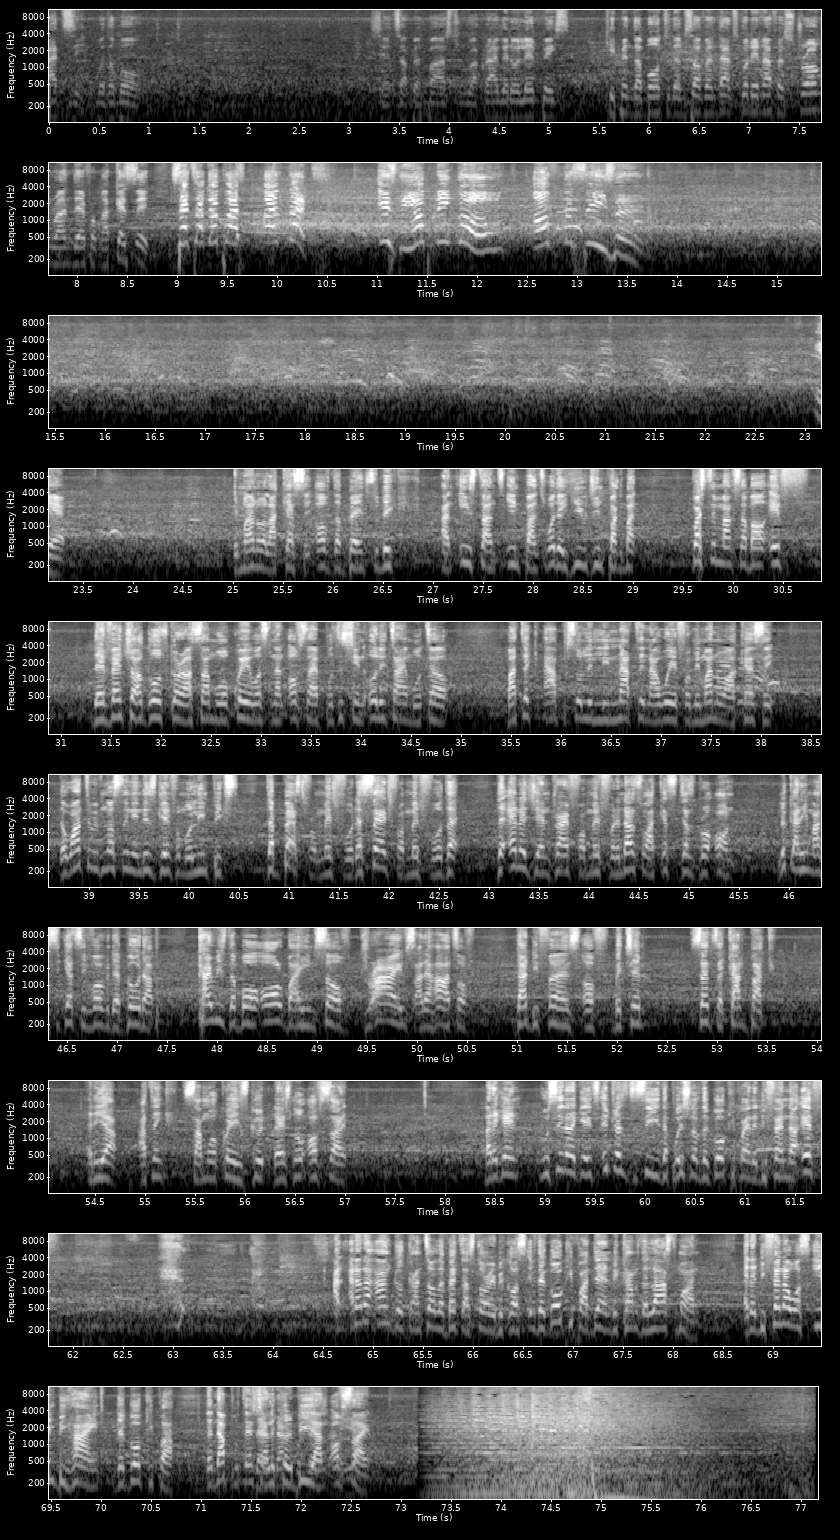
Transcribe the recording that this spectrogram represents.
Dadzi with the ball. Sets up a pass to Accra Olympics, keeping the ball to themselves, and that's good enough. A strong run there from Akese. Sets up the pass, and that is the opening goal of the season. Yeah. Emmanuel Akese off the bench to make an instant impact. What a huge impact. But question marks about if the eventual goal scorer Samuel Quaye was in an offside position. Only time will tell. But take absolutely nothing away from Emmanuel Akese. The one thing we've not seen in this game from Olympics, the best from midfield, the surge from midfield, the, the energy and drive from midfield. And that's what Akese just brought on. Look at him as he gets involved with the build-up. Carries the ball all by himself. Drives at the heart of that defense of Bechem sends a cut back. And yeah, I think Samuel Quaye is good. There's no offside. But again, we'll see that again. It's interesting to see the position of the goalkeeper and the defender. If another angle can tell a better story because if the goalkeeper then becomes the last man and the defender was in behind the goalkeeper, then that potentially then that could potential, be an offside. Yeah.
